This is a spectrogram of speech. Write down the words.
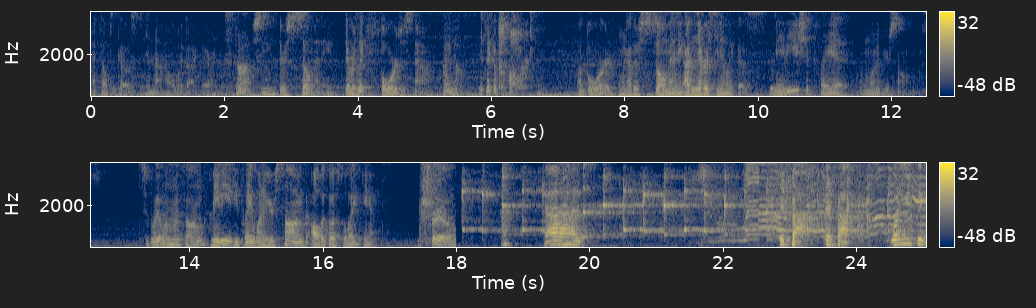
I felt a ghost in that hallway back there. Stop, Shane. There's so many. There was like four just now. I know. It's like a The po- board. A board. Oh my god, there's so many. I've never seen it like this. There's Maybe you should play it on one of your songs. Should play it one of my songs. Maybe if you play one of your songs, all the ghosts will like dance. True. Guys! It's back. It's back. What do you think?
